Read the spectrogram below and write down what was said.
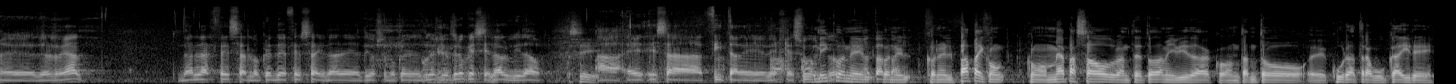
eh, del Real, darle a César lo que es de César y darle a Dios lo que es de Dios. Yo creo que se le ha olvidado a esa cita de, Jesús. A mí con, el, con, el, con, el, Papa y con, como me ha pasado durante toda mi vida con tanto eh, cura trabucaire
